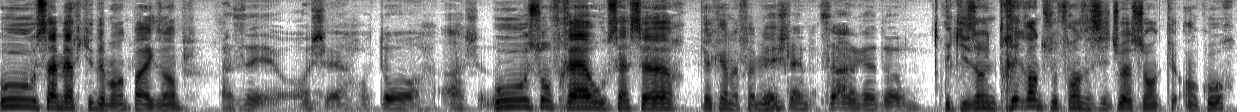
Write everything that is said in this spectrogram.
ou sa mère qui demande, par exemple, ou son frère ou sa sœur, quelqu'un de la famille, et qu'ils ont une très grande souffrance de la situation en cours,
